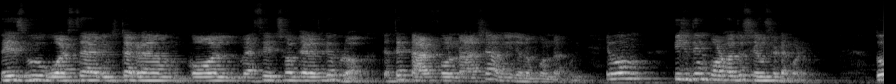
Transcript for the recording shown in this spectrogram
Facebook WhatsApp Instagram call message সব জায়গা থেকে ব্লক যাতে তার ফোন না আসে আমি যেন ফোন না করি। এবং কিছুদিন পর হয়তো সেও সেটা করে। তো,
